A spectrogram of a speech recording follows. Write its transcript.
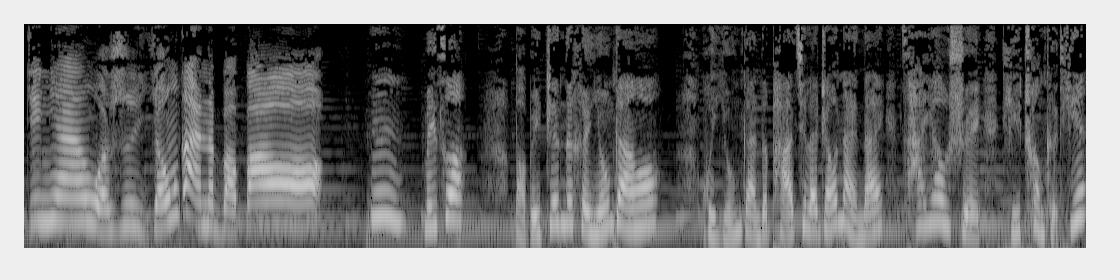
今天我是勇敢的宝宝。嗯，没错。宝贝真的很勇敢哦，会勇敢的爬起来找奶奶擦药水、贴创可贴，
